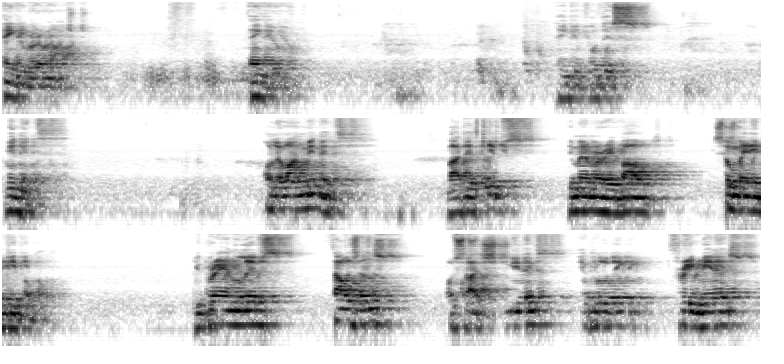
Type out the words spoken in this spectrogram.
Thank you very much. Thank you. Thank you for this minute. Only one minute, but it keeps the memory about so many people. Ukraine lives thousands of such minutes, including three minutes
